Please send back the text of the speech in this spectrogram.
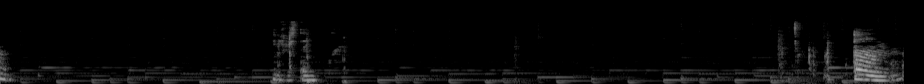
Huh. Interesting. Um,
